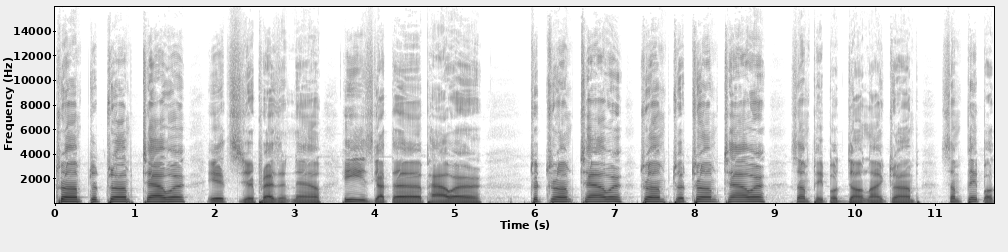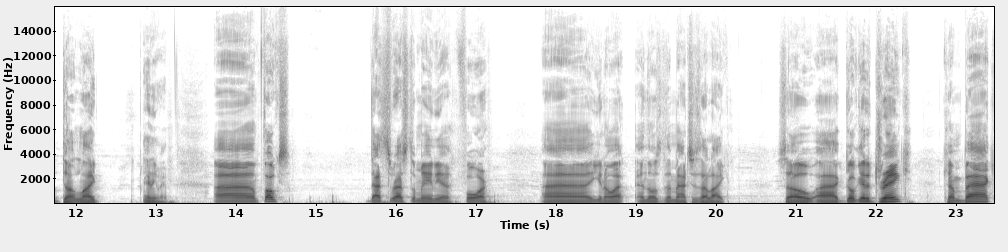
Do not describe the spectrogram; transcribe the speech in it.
Trump to Trump Tower. It's your president now. He's got the power. To Trump Tower, Trump to Trump Tower. Some people don't like Trump. Some people don't like. Anyway, um, folks, that's WrestleMania 4. Uh, you know what? And those are the matches I like. So uh, go get a drink, come back.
